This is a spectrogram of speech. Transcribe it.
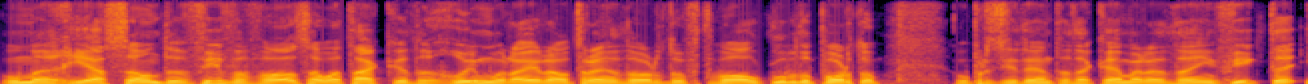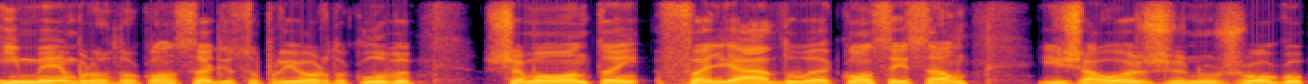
uma reação de viva voz ao ataque de Rui Moreira ao treinador do Futebol Clube do Porto. O presidente da Câmara da Invicta e membro do Conselho Superior do clube chamou ontem falhado a Conceição e já hoje, no jogo,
